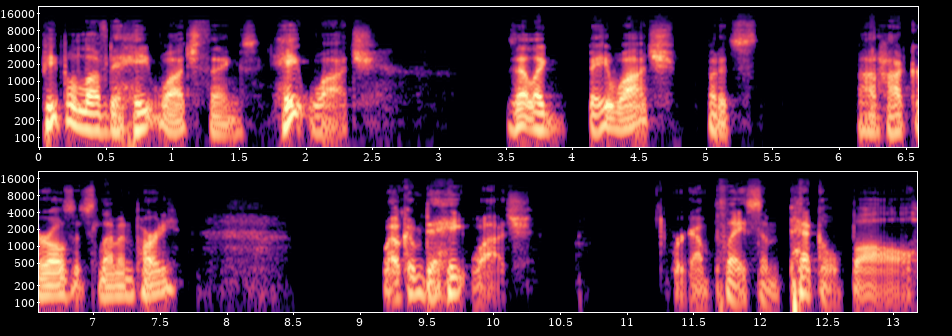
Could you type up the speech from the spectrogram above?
People love to hate watch things. Hate watch. Is that like Baywatch, but it's not hot girls, it's lemon party? Welcome to Hate Watch. We're going to play some pickleball.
